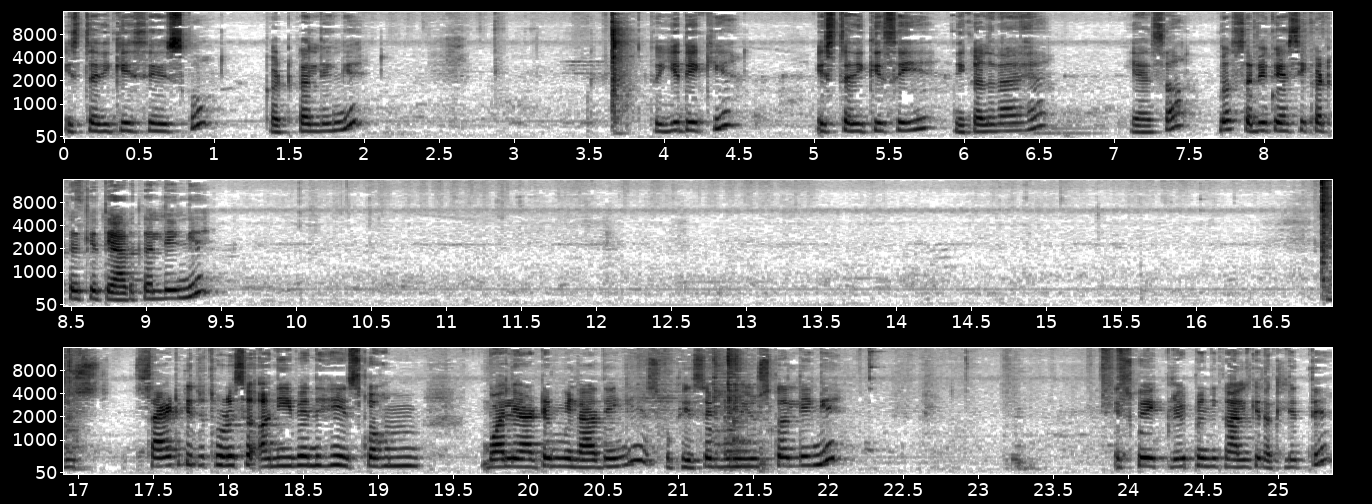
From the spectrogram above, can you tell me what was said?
इस तरीके से इसको कट कर लेंगे। तो ये देखिए, इस तरीके से ये निकल रहा है। ऐसा, बस सभी को ऐसे कट करके तैयार कर लेंगे। साइड के जो थोड़े से अनइवन है, इसको हम वाले आटे में मिला देंगे, इसको फिर से हम यूज़ कर लेंगे। इसको एक प्लेट में निकाल के रख लेते हैं।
